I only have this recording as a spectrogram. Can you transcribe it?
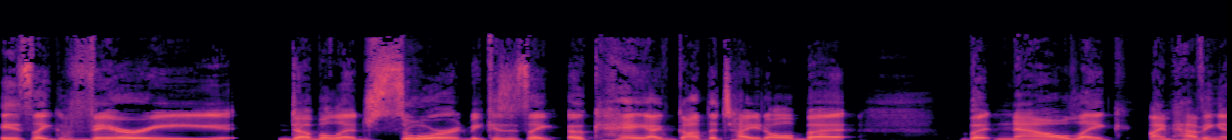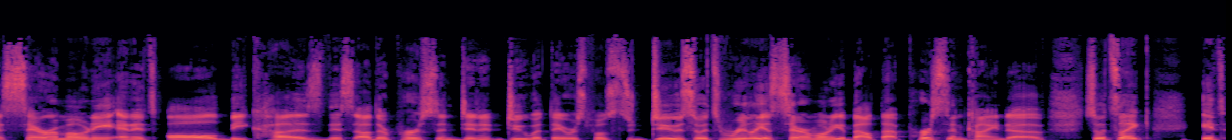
it's like very double-edged sword because it's like okay, I've got the title, but but now like I'm having a ceremony and it's all because this other person didn't do what they were supposed to do. So it's really a ceremony about that person kind of. So it's like it's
